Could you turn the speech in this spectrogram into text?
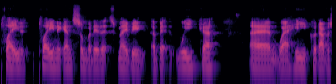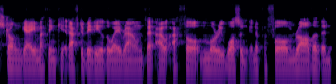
played playing against somebody that's maybe a bit weaker um, where he could have a strong game. I think it'd have to be the other way around. That I, I thought Murray wasn't going to perform rather than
